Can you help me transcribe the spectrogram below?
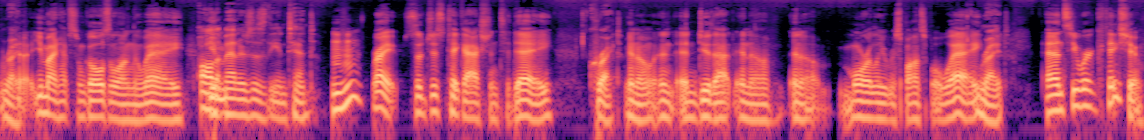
Right. Uh, you might have some goals along the way All that matters is the intent. hmm right so just take action today Correct. you know and, and do that in a in a morally responsible way Right. and see where it takes you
